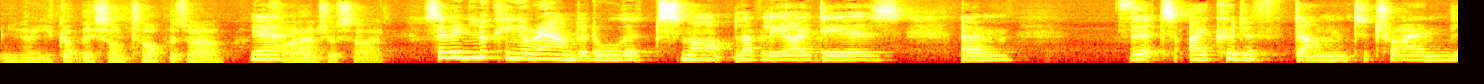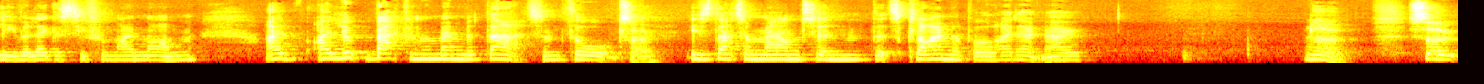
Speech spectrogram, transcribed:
you know you've got this on top as well. Yeah. The financial side. So, in looking around at all the smart, lovely ideas um, that I could have done to try and leave a legacy for my mum, I, I looked back and remembered that and thought, is that a mountain that's climbable? I don't know. No. So,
